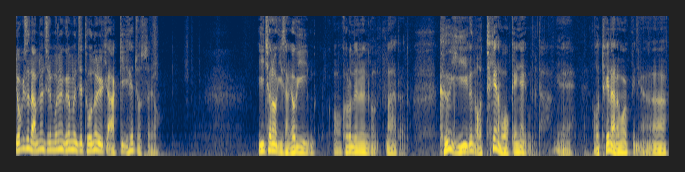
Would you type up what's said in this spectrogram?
여기서 남는 질문은 그러면 이제 돈을 이렇게 아끼게 해줬어요. 2천억 이상 여기 어, 거론되는 것만 하더라도 그 이익은 어떻게 먹었겠냐 이겁니다. 예. 어떻게 나눠 먹었겠냐.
